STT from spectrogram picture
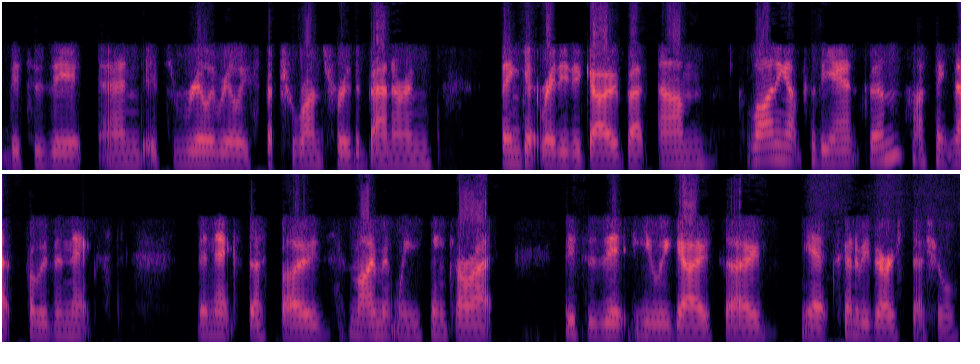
This is it, and it's really really special. Run through the banner and then get ready to go. But um, lining up for the anthem, I think that's probably the next, the next, I suppose, moment when you think, all right, this is it, here we go. So yeah, it's going to be very special.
